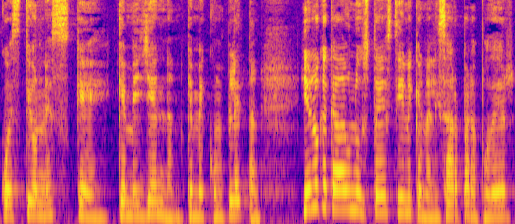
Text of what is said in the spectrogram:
cuestiones que, que me llenan, que me completan. Y es lo que cada uno de ustedes tiene que analizar para poder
